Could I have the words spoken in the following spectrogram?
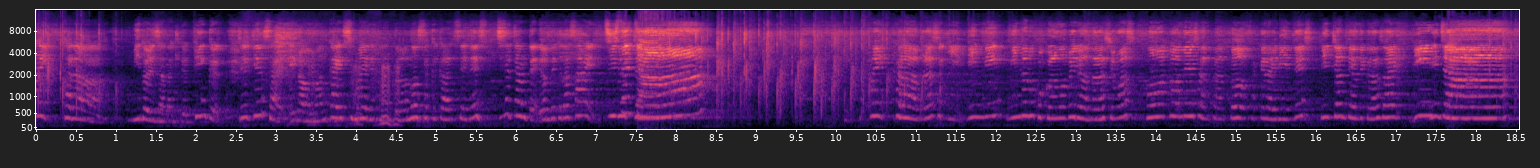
はい。カラーは緑じゃなくてピンク。19歳笑顔満開スマイル担当の坂川千世です。ちさちゃんって呼んでください。ちせちゃん。はい、カラー紫、リンリン、みんなの心のベルを鳴らします。本枠お姉さん担当、桜井凛です。りんちゃんって呼んでください。りんちゃん。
